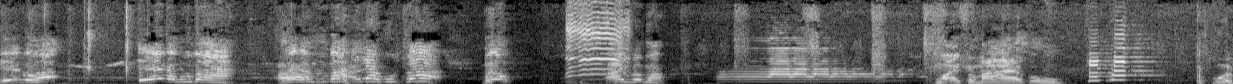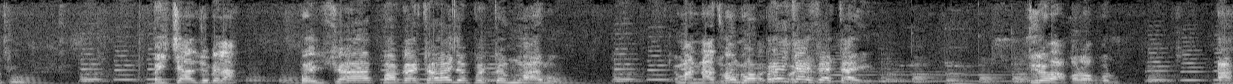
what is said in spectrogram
એ ડોહા એ ડમરુબા એ ડમરુબા અલ્યા બોલો. શોમાં હું આવીશું માં કહું બોલ તું. પૈસા આલજો પેલા. પૈસા પગાર થવા છે પછી તમને આલું એમાં ના જોવાનું વપરાઈ જાય છે તારે. તીરે વાપર વાપરું. હા.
